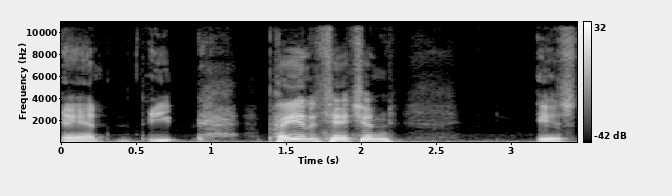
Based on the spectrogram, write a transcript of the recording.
And you, paying attention is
